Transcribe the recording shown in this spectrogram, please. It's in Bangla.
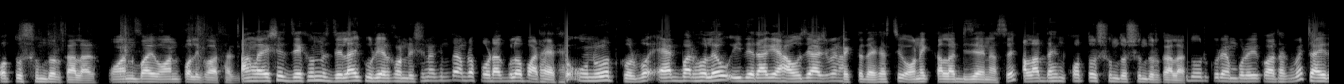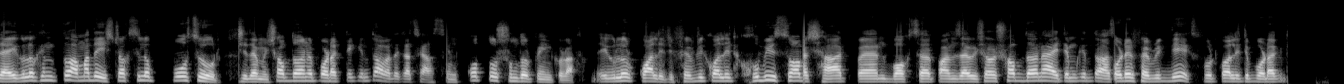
কত সুন্দর colour one by one poly করা থাকবে। বাংলাদেশের যে কোনো জেলায় কুরিয়ার কন্ডিশনে কিন্তু আমরা প্রোডাক্টগুলো পাঠাই থাকি। অনুরোধ করব, একবার হলেও ঈদের আগে হাউজে আসবেন। একটা দেখাচ্ছি, অনেক কালার ডিজাইন আছে। কালার দেখেন কত সুন্দর সুন্দর কালার দূর করে এমব্রয়ডারি করা থাকবে। চাহিদা, এগুলো কিন্তু আমাদের স্টক ছিল প্রচুর। দামি, সব ধরনের প্রোডাক্টই কিন্তু আমাদের কাছে আছে। কত সুন্দর প্রিন্ট করা। এগুলোর কোয়ালিটি ফেব্রিক কোয়ালিটি খুবই soft shirt pant boxer panjabi সহ সব ধরনের আইটেম কিন্তু ফেব্রিক দিয়ে এক্সপোর্ট কোয়ালিটি প্রোডাক্ট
